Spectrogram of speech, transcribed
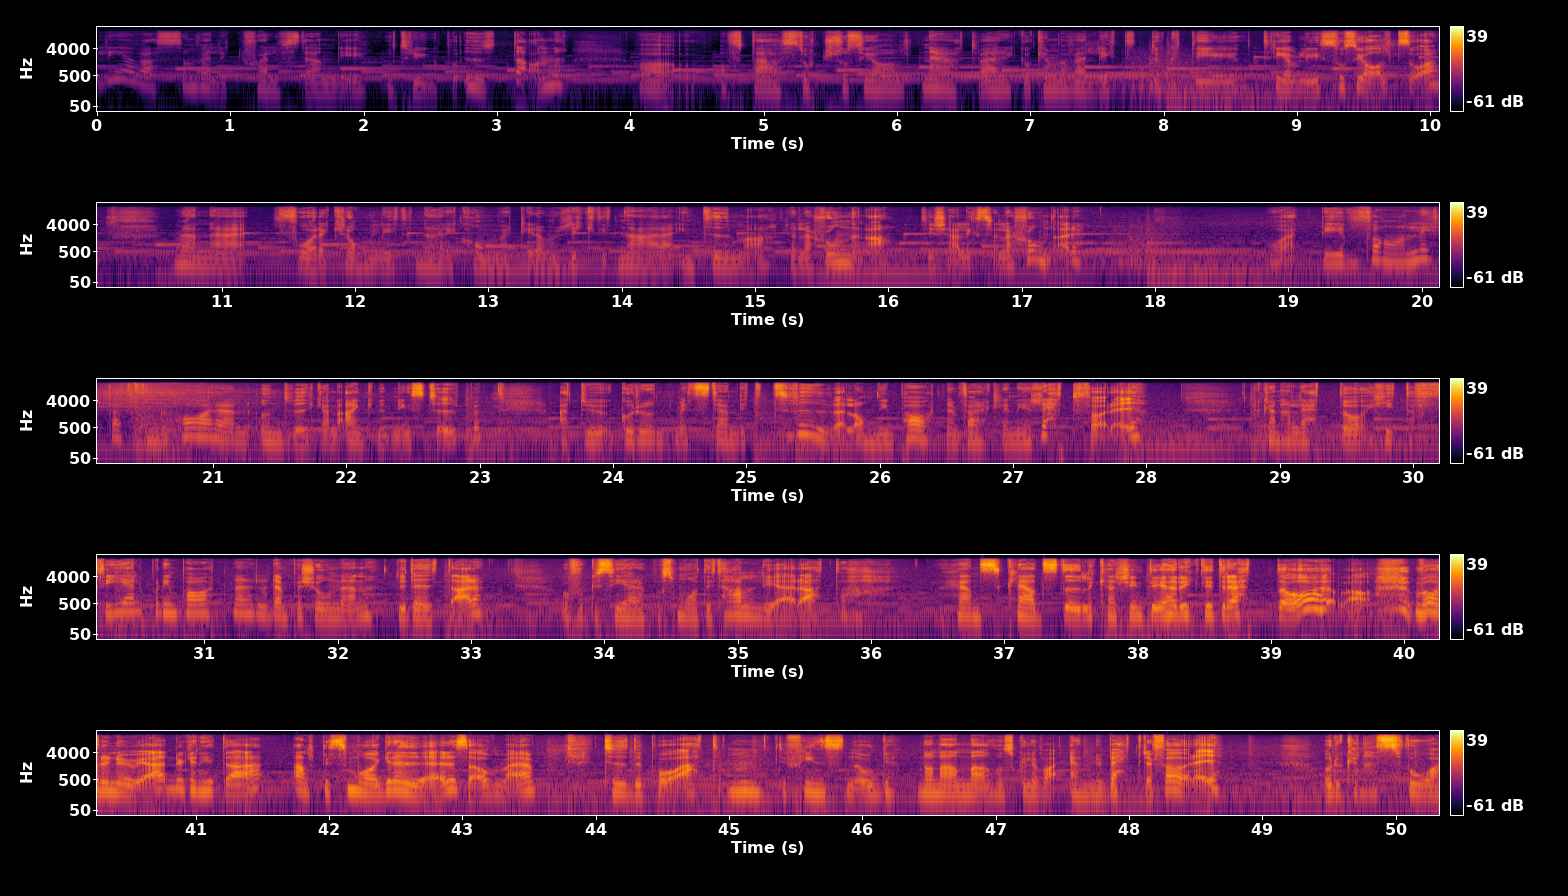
upplevas som väldigt självständig och trygg på ytan. Har ofta stort socialt nätverk och kan vara väldigt duktig och trevlig socialt så. Men eh, får det krångligt när det kommer till de riktigt nära intima relationerna, till kärleksrelationer. Och det är vanligt att om du har en undvikande anknytningstyp att du går runt med ett ständigt tvivel om din partner verkligen är rätt för dig. Du kan ha lätt att hitta fel på din partner eller den personen du dejtar och fokusera på små detaljer. Att ah, hens klädstil kanske inte är riktigt rätt och ja, vad det nu är. Du kan hitta alltid små grejer som eh, tyder på att mm, det finns nog någon annan som skulle vara ännu bättre för dig. Och du kan ha svårt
